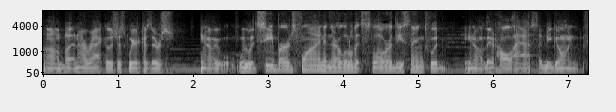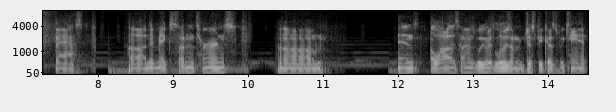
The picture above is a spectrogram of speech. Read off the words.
Uh, but in Iraq, it was just weird because there was, you know, we would see birds flying and they're a little bit slower. These things would, you know, they would haul ass. They'd be going fast. Uh, they'd make sudden turns. Um, and a lot of the times we would lose them just because we can't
